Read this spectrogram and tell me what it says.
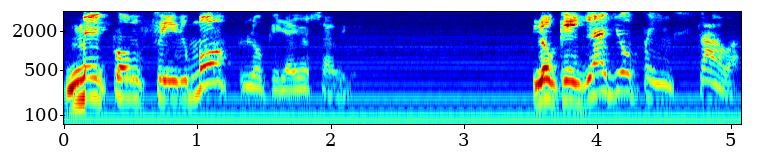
Me confirmó lo que ya yo sabía. Lo que ya yo pensaba.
